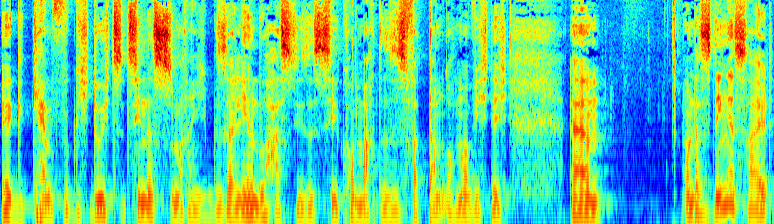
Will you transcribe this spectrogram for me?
äh, gekämpft, wirklich durchzuziehen, das zu machen. Ich habe gesagt, Leon, du hast dieses Ziel, komm, mach das, ist verdammt nochmal wichtig. Ähm, und das Ding ist halt,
